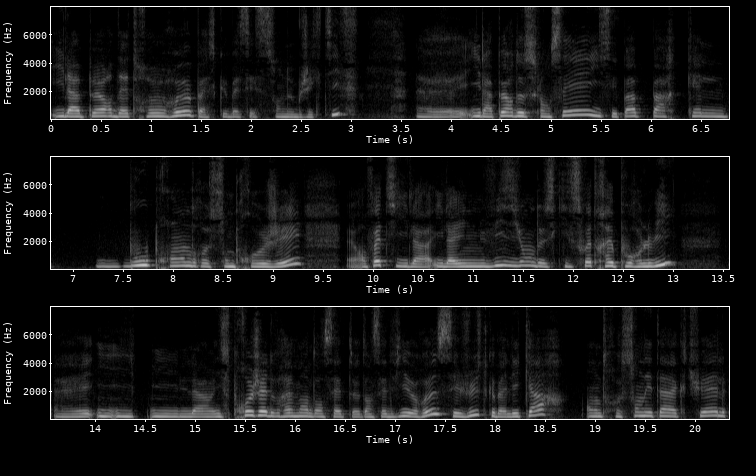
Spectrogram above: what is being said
il a peur d'être heureux parce que bah, c'est son objectif, euh, il a peur de se lancer, il ne sait pas par quel bout prendre son projet. Euh, en fait, il a, il a une vision de ce qu'il souhaiterait pour lui. Euh, il, il, se projette vraiment dans cette, dans cette vie heureuse. C'est juste que bah, l'écart entre son état actuel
